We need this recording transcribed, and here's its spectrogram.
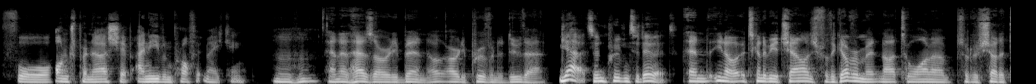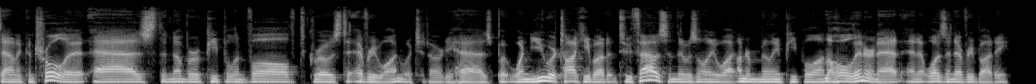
for entrepreneurship and even profit making. Mm-hmm. And it has already been already proven to do that. Yeah, it's been proven to do it. And you know, it's going to be a challenge for the government not to want to sort of shut it down and control it as the number of people involved grows to everyone, which it already has. But when you were talking about it in 2000, there was only what 100 million people on the whole internet, and it wasn't everybody.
